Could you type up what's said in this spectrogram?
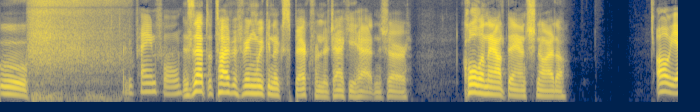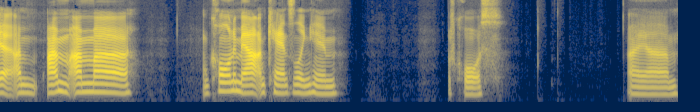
Oof. Pretty painful. Is that the type of thing we can expect from the Jackie Hatton show? Calling out Dan Schneider. Oh yeah, I'm I'm I'm uh I'm calling him out. I'm canceling him. Of course. I um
